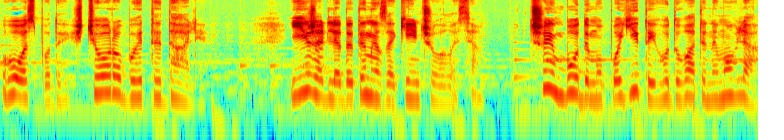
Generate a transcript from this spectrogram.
Господи, що робити далі? Їжа для дитини закінчувалася. Чим будемо поїти і годувати немовля?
